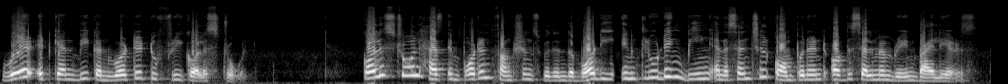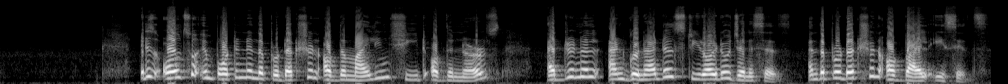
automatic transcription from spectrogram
where it can be converted to free cholesterol. Cholesterol has important functions within the body including being an essential component of the cell membrane bilayers. It is also important in the production of the myelin sheet of the nerves, adrenal and gonadal steroidogenesis, and the production of bile acids.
